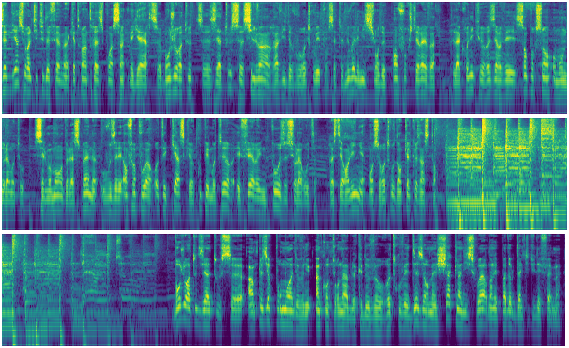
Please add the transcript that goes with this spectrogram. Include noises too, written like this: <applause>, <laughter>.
Vous êtes bien sur Altitude FM 93.5 MHz. Bonjour à toutes et à tous. Sylvain, ravi de vous retrouver pour cette nouvelle émission de Enfourche tes rêves, la chronique réservée 100% au monde de la moto. C'est le moment de la semaine où vous allez enfin pouvoir ôter casque, couper moteur et faire une pause sur la route. Restez en ligne, on se retrouve dans quelques instants. Bonjour à toutes et à tous. Un plaisir pour moi devenu incontournable que de vous retrouver désormais chaque lundi soir dans les paddocks d'Altitude FM.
